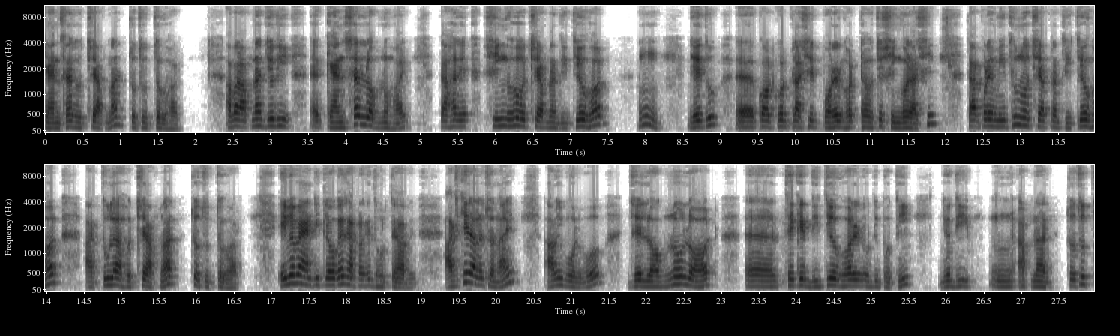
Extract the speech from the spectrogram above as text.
ক্যান্সার হচ্ছে আপনার চতুর্থ ঘর। আবার আপনার যদি ক্যান্সার লগ্ন হয়, তাহলে সিংহ হচ্ছে আপনার দ্বিতীয় ঘর, হুম? যেহেতু কর্কট রাশির পরের ঘরটা হচ্ছে সিংহ রাশি, তারপরে মিথুন হচ্ছে আপনার তৃতীয় ঘর, আর তুলা হচ্ছে আপনার চতুর্থ ঘর। এইভাবে অ্যান্টিক্লোকাইজ আপনাকে ধরতে হবে। আজকের আলোচনায় আমি বলব যে লগ্ন লর্ড থেকে দ্বিতীয় ঘরের অধিপতি যদি আপনার চতুর্থ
